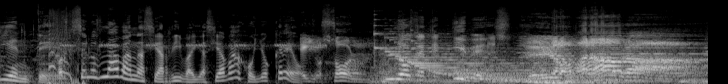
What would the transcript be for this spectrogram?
dientes. Porque se los lavan hacia arriba y hacia abajo, yo creo. Ellos son los detectives de la palabra.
